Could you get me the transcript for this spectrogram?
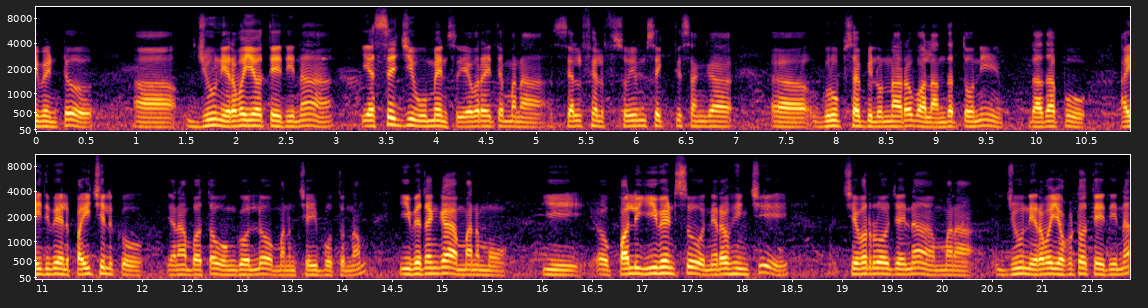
ఈవెంట్ జూన్ ఇరవయో తేదీన ఎస్హెచ్జి ఉమెన్స్ ఎవరైతే మన సెల్ఫ్ హెల్ప్ స్వయం శక్తి సంఘ గ్రూప్ సభ్యులు ఉన్నారో వాళ్ళందరితోని దాదాపు ఐదు వేల పైచిలకు జనాభాతో ఒంగోలులో మనం చేయబోతున్నాం. ఈ విధంగా మనము ఈ పలు ఈవెంట్స్ నిర్వహించి చివరి రోజైన మన జూన్ ఇరవై ఒకటో తేదీన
